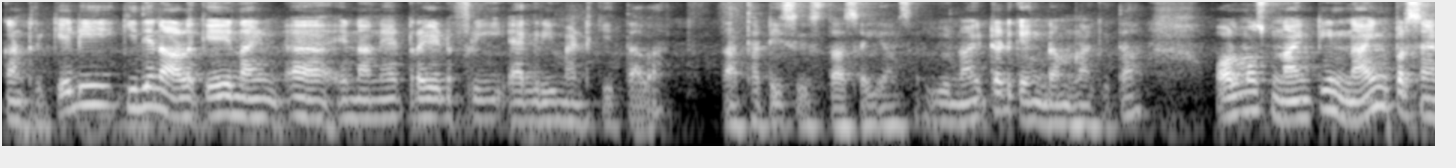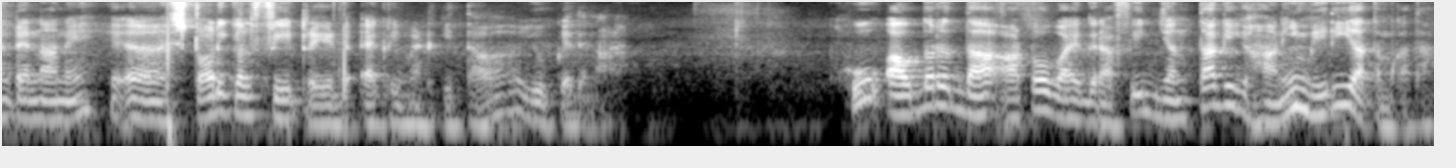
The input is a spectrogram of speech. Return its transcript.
country ਕਿਹੜੀ, ਕਿਹਦੇ ਨਾਲ ਕਿ ਨਾਈਨ- ਇਹਨਾਂ ਨੇ ਟ੍ਰੇਡ ਫ੍ਰੀ ਐਗਰੀਮੈਂਟ ਕੀਤਾ ਵਾ? ਤਾਂ 36 ਦਾ ਸਹੀ ਆਨਸਰ ਯੂਨਾਈਟਿਡ ਕਿੰਗਡਮ ਨਾਲ ਕੀਤਾ। ਆਲਮੋਸਟ 99% ਇਹਨਾਂ ਨੇ ਹਿਸਟੋਰੀਕਲ ਫ੍ਰੀ ਟ੍ਰੇਡ ਐਗਰੀਮੈਂਟ ਕੀਤਾ ਵਾ ਯੂਕੇ ਦੇ ਨਾਲ। ਹੂ ਆਉਦਰ ਦਾ ਆਟੋਬਾਇਓਗ੍ਰਾਫੀ ਜਨਤਾ ਕੀ ਕਹਾਣੀ, ਮੇਰੀ ਆਤਮ ਕਥਾ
